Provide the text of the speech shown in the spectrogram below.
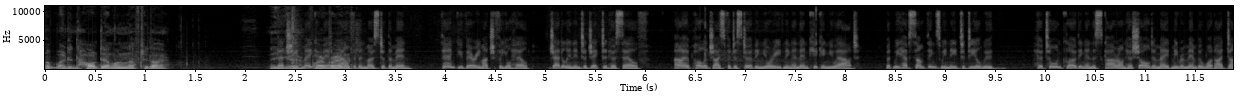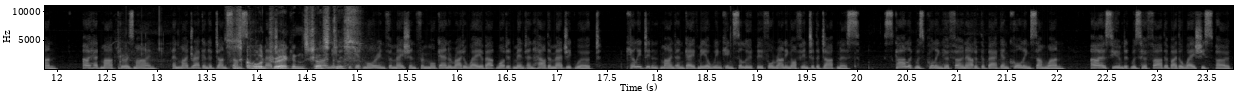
Oh, I didn't hold down long enough, did I? There That you she'd go, make a better vibrated. alpha than most of the men. Thank you very much for your help. Jadeline interjected herself. I apologize for disturbing your evening and then kicking you out. But we have some things we need to deal with. Her torn clothing and the scar on her shoulder made me remember what I'd done. I had marked her as mine, and my dragon had done some sort of magic. I needed to get more information from Morgana right away about what it meant and how the magic worked. Kelly didn't mind and gave me a winking salute before running off into the darkness. Scarlet was pulling her phone out of the bag and calling someone. I assumed it was her father by the way she spoke.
